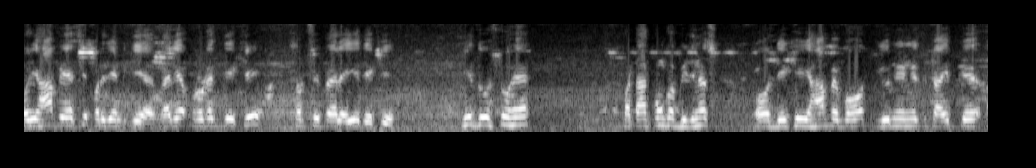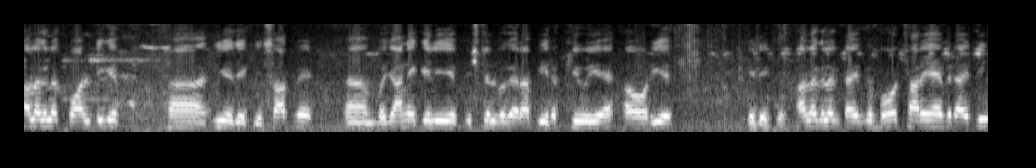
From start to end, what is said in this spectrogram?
और यहाँ पे ऐसे प्रेजेंट किया है। पहले आप प्रोडक्ट देखिए सबसे पहले ये देखिए। ये दोस्तों है पटाखों का बिज़नेस और देखिए यहाँ पे बहुत यूनिक टाइप के अलग अलग क्वालिटी के आ, ये देखिए साथ में आ, बजाने के लिए पिस्टल वगैरह भी रखी हुई है और ये ये देखिए अलग अलग टाइप के बहुत सारे हैं वेराइटी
